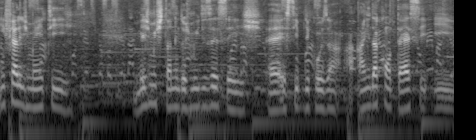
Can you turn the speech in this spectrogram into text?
Infelizmente, mesmo estando em 2016, é, esse tipo de coisa ainda acontece e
